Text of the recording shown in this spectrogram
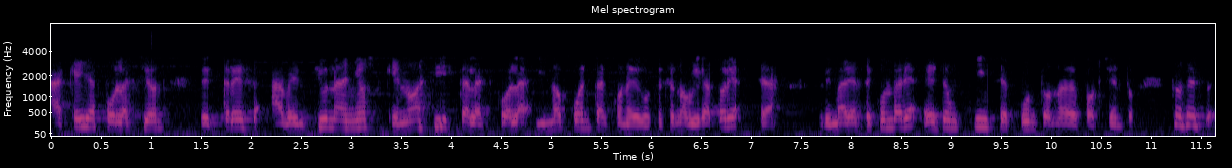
aquella población de 3 a 21 años que no asiste a la escuela y no cuentan con educación obligatoria, o sea, primaria secundaria, es de un 15.9%. Entonces,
